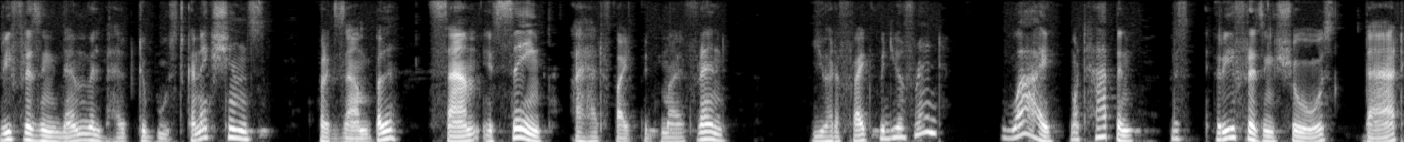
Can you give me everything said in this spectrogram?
Rephrasing them will help to boost connections. For example, Sam is saying, I had fight with my friend. You had a fight with your friend? Why? What happened? This rephrasing shows that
